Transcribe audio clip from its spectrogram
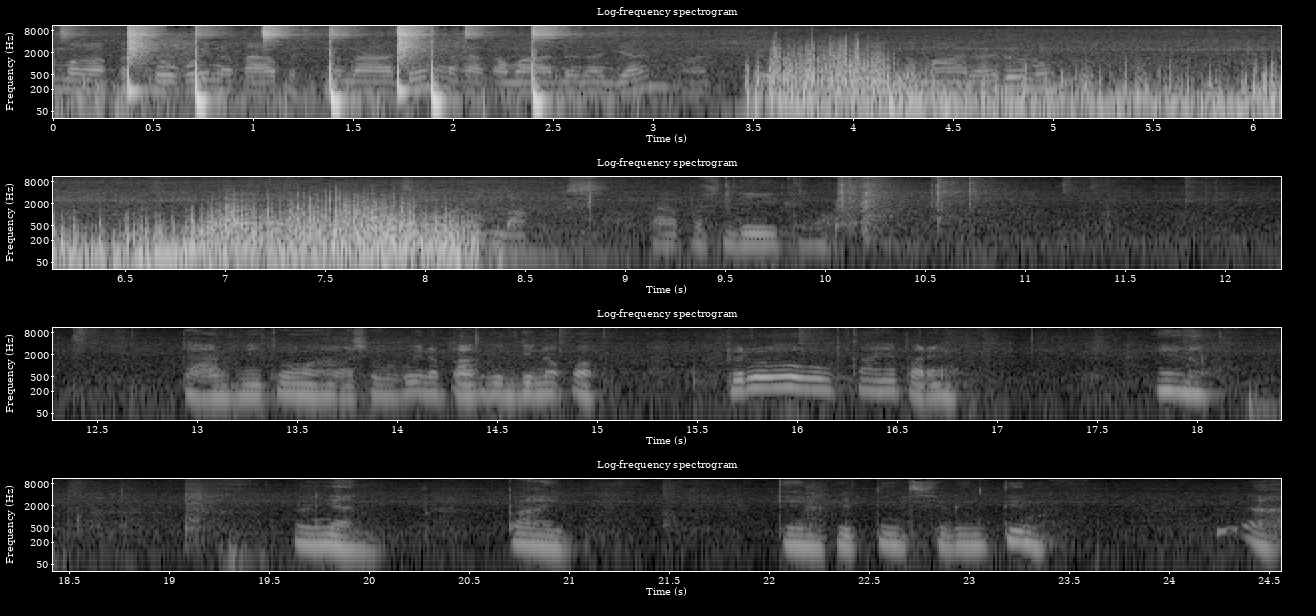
Mga kasukoy, natapos na natin, nakakamada na dyan. At yung nakakamada doon, no? Sigurong box. Tapos dito. Dami nito mga kasukoy, napagod din ako. Pero kaya pa rin. Ayan o. Ano yan? 5, 10, 15, 17. Ah,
